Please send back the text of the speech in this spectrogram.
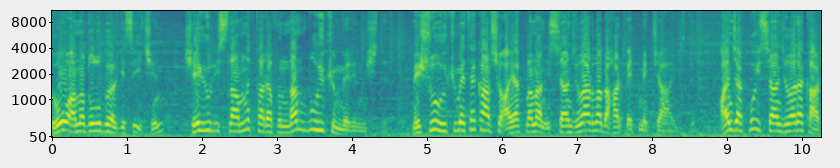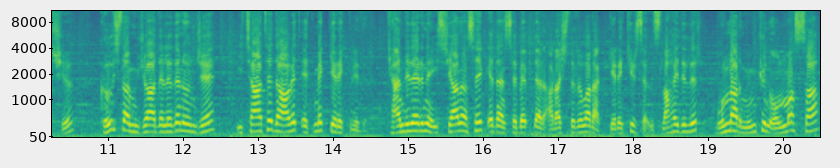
Doğu Anadolu bölgesi için Şeyhül İslamlık tarafından bu hüküm verilmiştir. Meşru hükümete karşı ayaklanan isyancılarla da harp etmek caizdir. Ancak bu isyancılara karşı kılıçla mücadeleden önce itaate davet etmek gereklidir. Kendilerine isyana sevk eden sebepler araştırılarak gerekirse ıslah edilir. Bunlar mümkün olmazsa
